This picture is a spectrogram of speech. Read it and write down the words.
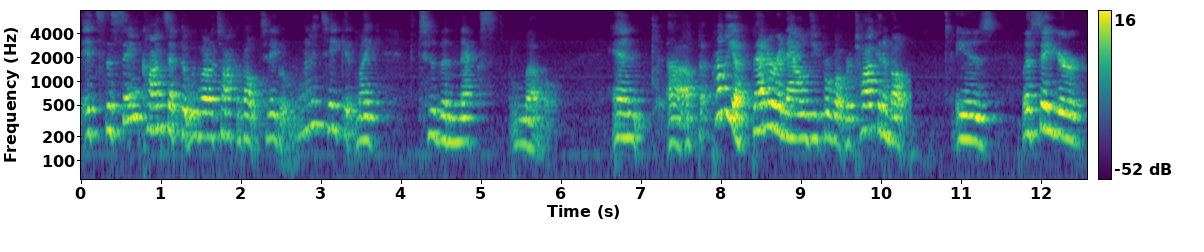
it's the same concept that we want to talk about today, but we want to take it like to the next level. And uh, probably a better analogy for what we're talking about is let's say you're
